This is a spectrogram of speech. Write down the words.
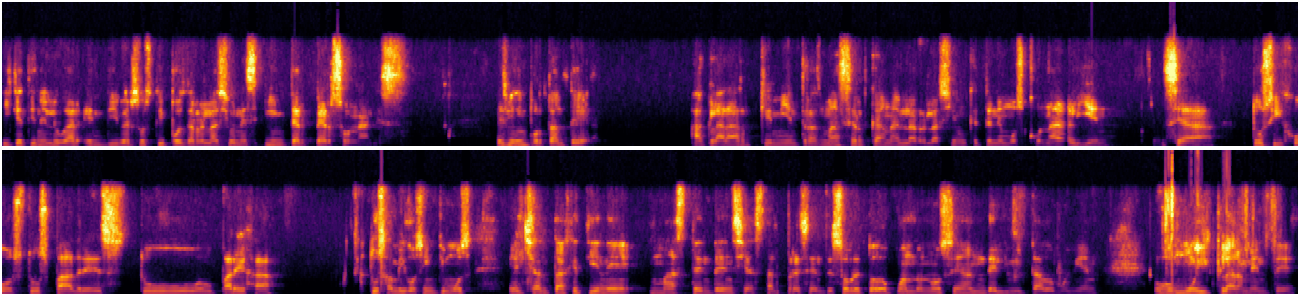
y que tienen lugar en diversos tipos de relaciones interpersonales. Es bien importante aclarar que mientras más cercana es la relación que tenemos con alguien, sea tus hijos, tus padres, tu pareja, tus amigos íntimos, el chantaje tiene más tendencia a estar presente, sobre todo cuando no se han delimitado muy bien o muy claramente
